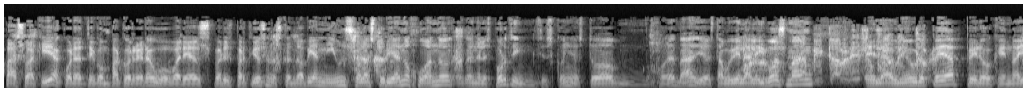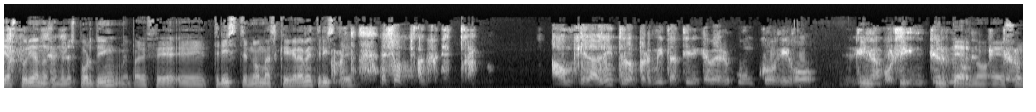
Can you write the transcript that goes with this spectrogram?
pasó aquí. Acuérdate con Paco Herrera hubo varios varios partidos en los que no había ni un solo asturiano jugando en el Sporting. dices, coño, esto, joder, va, está muy bien la ley Bosman, en la Unión Europea, pero que no haya asturianos en el Sporting me parece eh, triste, ¿no? Más que grave, triste. Eso, aunque la ley te lo permita, tiene que haber un código digamos, interno, eso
